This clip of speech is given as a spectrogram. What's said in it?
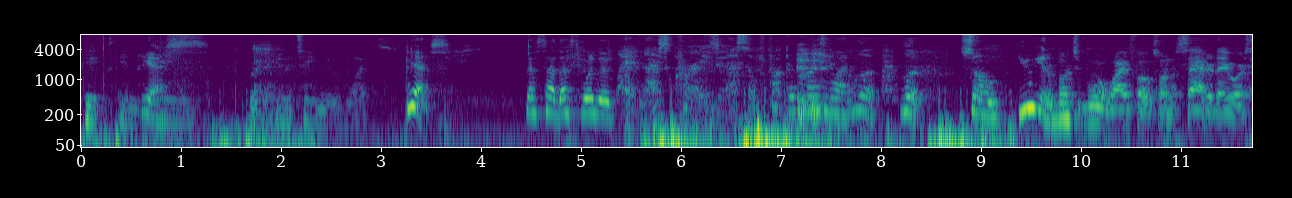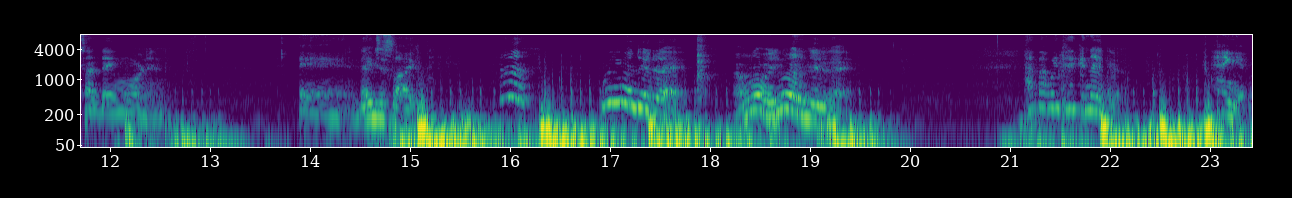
picked and Yes. Hanged for the entertainment of whites. Yes. That's how. That's where the. Man, that's crazy. That's so fucking crazy. Like, look, look. So you get a bunch of bored white folks on a Saturday or a Sunday morning, and they just like, huh? What are you gonna do today? I don't know. What you wanna do today? How about we pick a nigga, hang him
